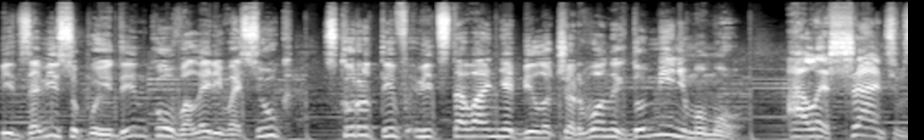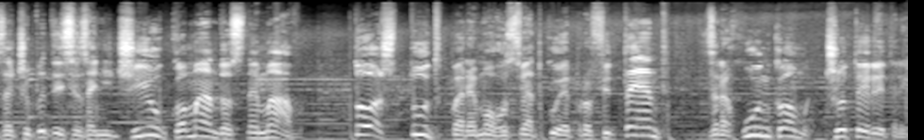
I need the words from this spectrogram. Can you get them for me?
Під завісу поєдинку Валерій Васюк скоротив відставання біло-червоних до мінімуму, але шансів зачепитися за нічию командос не мав. Тож тут перемогу святкує профітент з рахунком 4-3.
